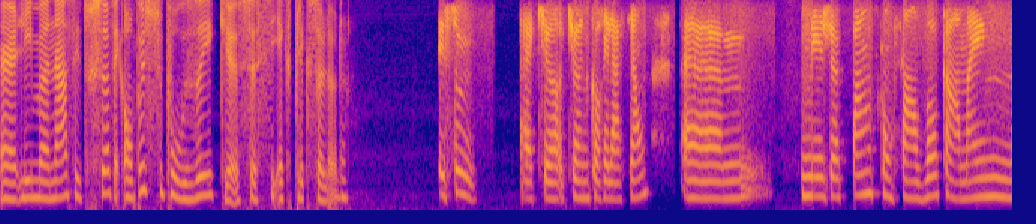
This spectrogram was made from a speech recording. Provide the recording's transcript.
les menaces et tout ça. Fait qu'on peut supposer que ceci explique cela. C'est sûr qu'il y, a une corrélation. Mais je pense qu'on s'en va quand même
